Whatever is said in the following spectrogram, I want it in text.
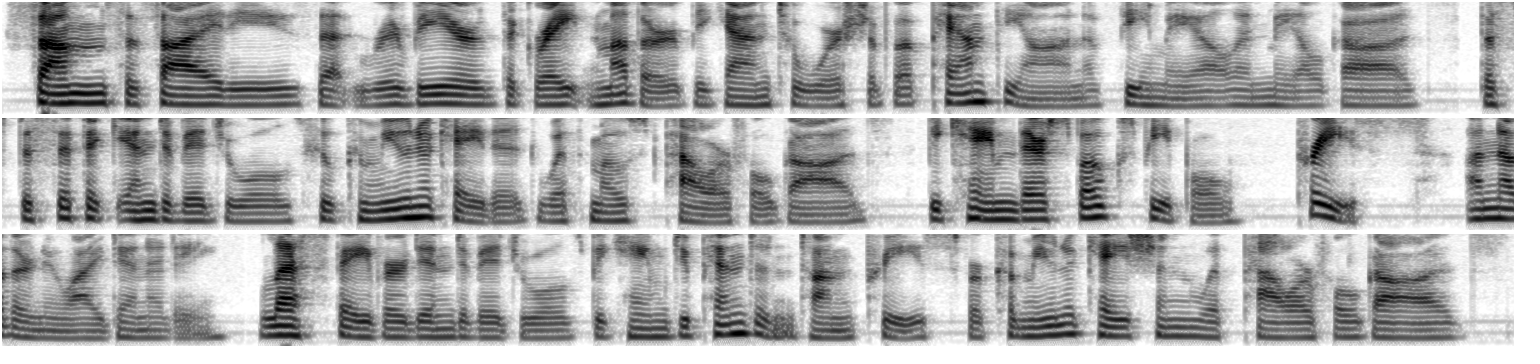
Some societies that revered the Great Mother began to worship a pantheon of female and male gods. The specific individuals who communicated with most powerful gods became their spokespeople, priests, another new identity. Less favored individuals became dependent on priests for communication with powerful gods.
